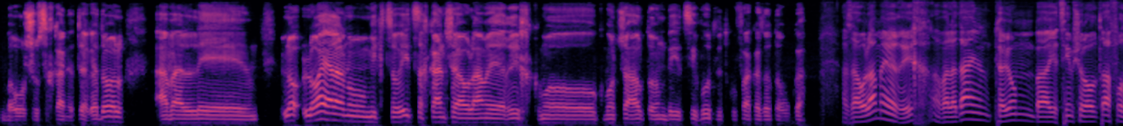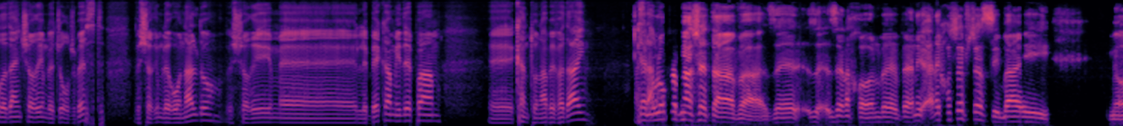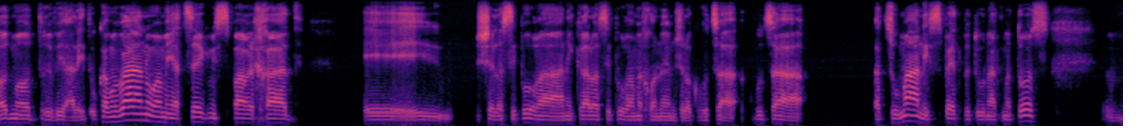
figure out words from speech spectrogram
ברור שהוא שחקן יותר גדול, אבל uh, לא, לא היה לנו מקצועית שחקן שהעולם העריך כמו, כמו צ'רלטון ביציבות לתקופה כזאת ארוכה. אז העולם העריך, אבל עדיין כיום ביציעים של אולטראפורד עדיין שרים לג'ורג' בסט, ושרים לרונלדו, ושרים אה, לבקה מדי פעם, אה, קנטונה בוודאי. כן, הוא לא כבש את האהבה, זה, זה, זה נכון, ו, ואני חושב שהסיבה היא מאוד מאוד טריוויאלית. הוא כמובן, הוא המייצג מספר אחד אה, של הסיפור, אני אקרא לו הסיפור המכונן של הקבוצה. הקבוצה עצומה, נספית בתאונת מטוס,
